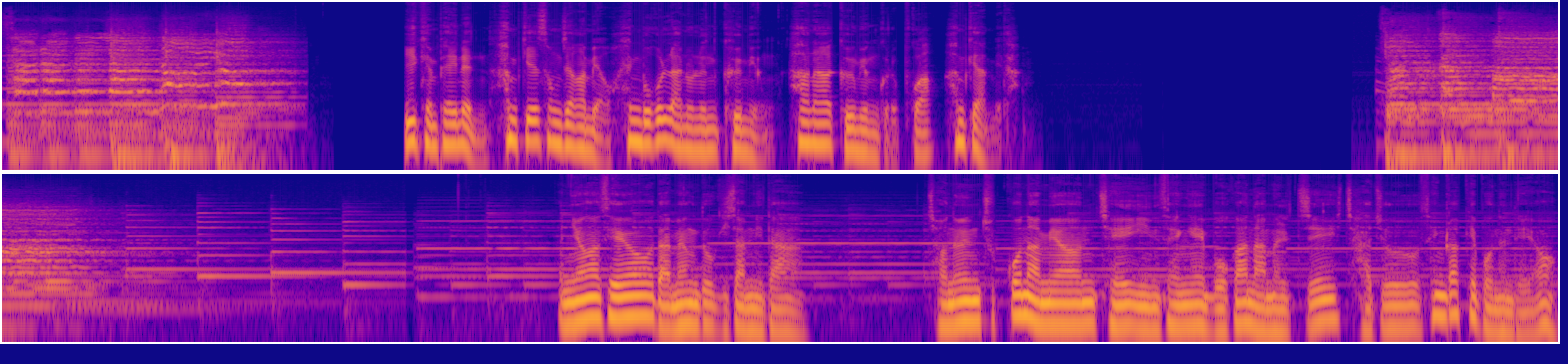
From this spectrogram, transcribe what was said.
사랑을 나눠요 이 캠페인은 함께 성장하며 행복을 나누는 금융 하나금융그룹과 함께합니다. 안녕하세요. 남영도 기자입니다. 저는 죽고 나면 제 인생에 뭐가 남을지 자주 생각해 보는데요.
